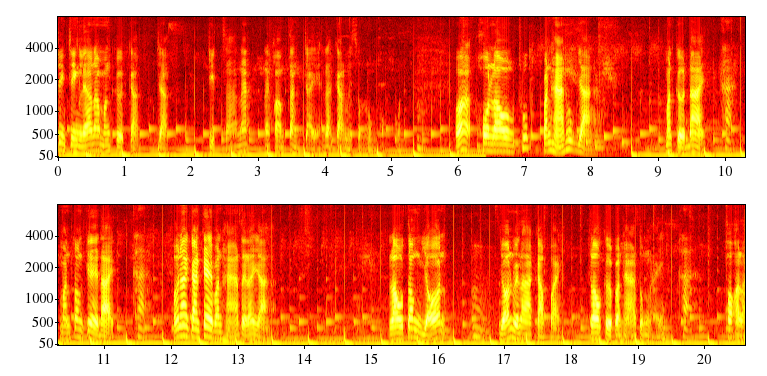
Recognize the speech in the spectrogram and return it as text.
จริงๆแล้วนะมันเกิดจากจากจิตสาธารณะและความตั้งใจและการมีส่วนร่วมของคนอืม เพราะว่าคนเราทุกปัญหาทุกอย่างอะมันเกิดได้ ค่ะ มันต้องแก้ได้ ค่ะ เพราะฉะนั้นการแก้ปัญหาแต่ละอย่างอะเราต้องย้อนอืมย้อนเวลากลับไป เราเกิดปัญหาตรงไหน ค่ะ เพราะอะไร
